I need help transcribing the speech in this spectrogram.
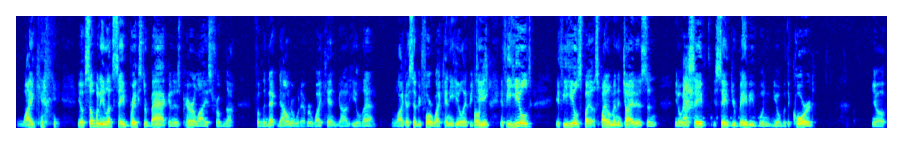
why can't you know if somebody, let's say, breaks their back and is paralyzed from the from the neck down or whatever, why can't God heal that? Like I said before, why can't He heal amputees? Oh, he- if He healed, if He healed spi- spinal meningitis and you know He saved He saved your baby when you know with the cord, you know,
